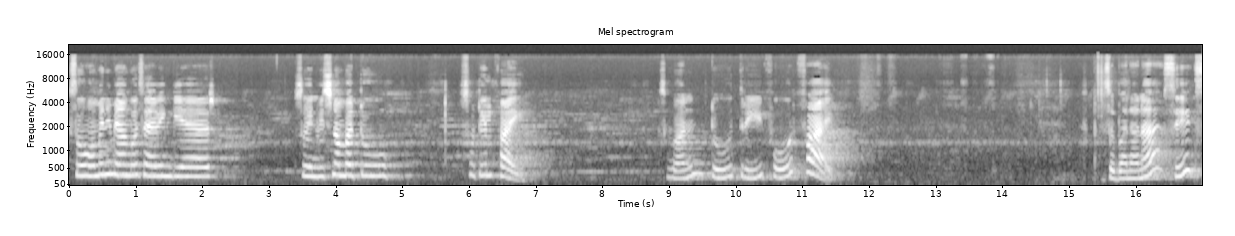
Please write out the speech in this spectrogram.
So how many mangoes having here? so in which number 2 so till 5 so 1 2 3 4 5 so banana 6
